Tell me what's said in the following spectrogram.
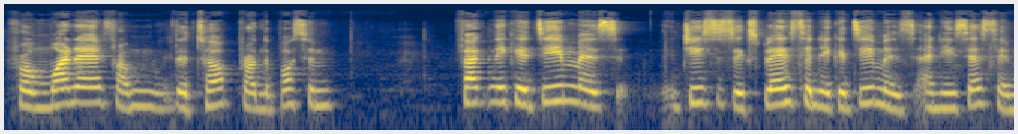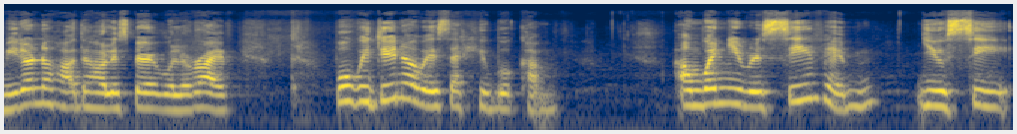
from one end, from the top, from the bottom fact, Nicodemus, Jesus explains to Nicodemus and he says to him, You don't know how the Holy Spirit will arrive. What we do know is that he will come. And when you receive him, you see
